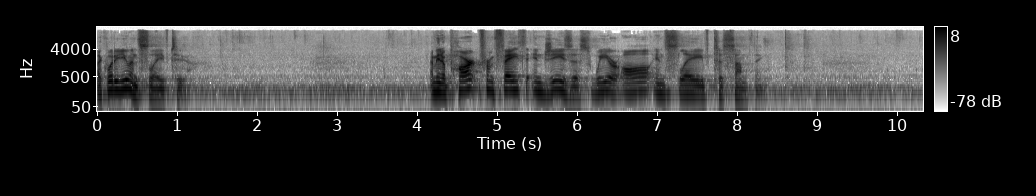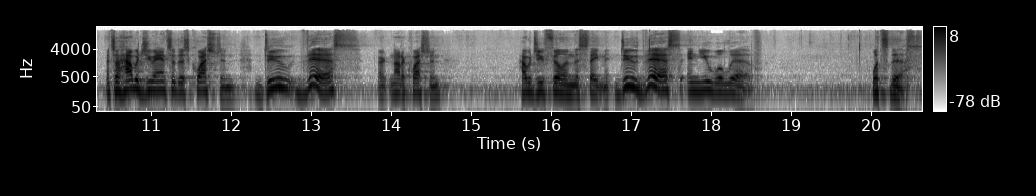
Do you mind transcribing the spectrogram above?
like, what are you enslaved to? I mean, apart from faith in Jesus, we are all enslaved to something. And so, how would you answer this question? Do this, or not a question, how would you fill in this statement? Do this and you will live. What's this?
